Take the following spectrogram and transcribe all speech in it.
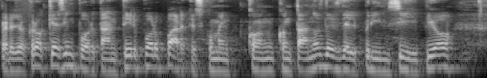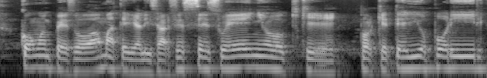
Pero yo creo que es importante ir por partes, comen- con- contarnos desde el principio cómo empezó a materializarse ese sueño, que, por qué te dio por ir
